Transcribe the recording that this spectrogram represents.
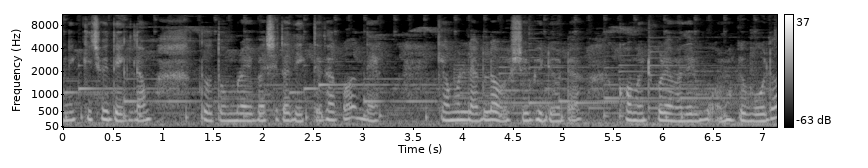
অনেক কিছুই দেখলাম। তো তোমরা এবার সেটা দেখতে থাকো, দেখ কেমন লাগল অবশ্যই ভিডিওটা। কমেন্ট করে আমাদের আমাকে বলো।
